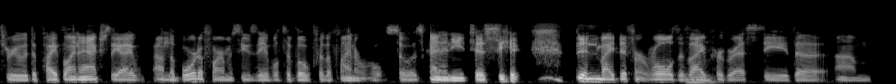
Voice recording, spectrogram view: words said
through the pipeline. And actually, I on the board of pharmacy was able to vote for the final rules. So it's kind of neat to see it in my different roles as mm-hmm. I progress, see the um,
